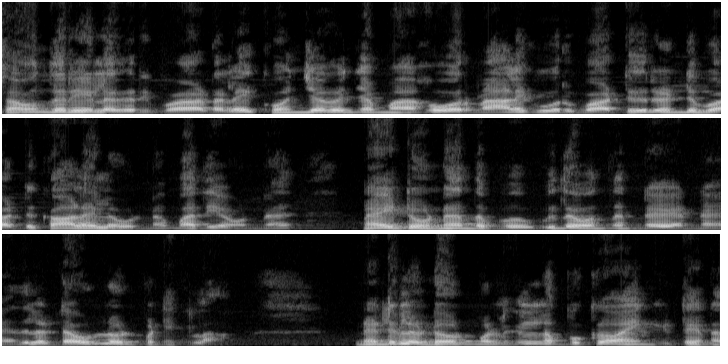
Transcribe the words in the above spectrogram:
சௌந்தரிய லகரி பாடலை கொஞ்சம் கொஞ்சமாக ஒரு நாளைக்கு ஒரு பாட்டு ரெண்டு பாட்டு காலையில ஒன்று மதியம் ஒன்று நைட்டு ஒன்று அந்த பு- இதை வந்து இதில் டவுன்லோட் பண்ணிக்கலாம். நெட்டில் டவுன் பண்ணிக்கலாம் நான் புக்கை வாங்கிக்கிட்டு என்ன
